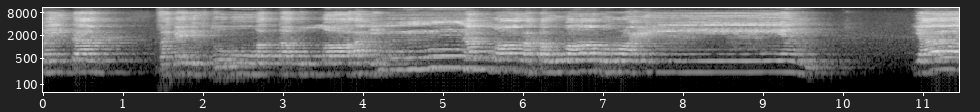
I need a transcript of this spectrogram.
ميتا؟ فكرهتموه واتقوا الله إن الله تواب رحيم. يا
